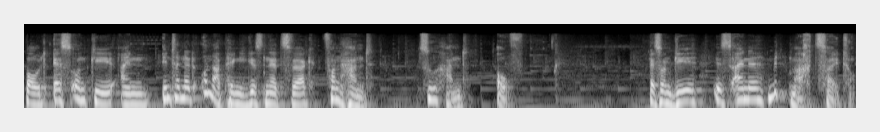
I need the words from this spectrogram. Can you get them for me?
baut S&G ein internetunabhängiges Netzwerk von Hand zu Hand auf. S&G ist eine Mitmachtzeitung.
